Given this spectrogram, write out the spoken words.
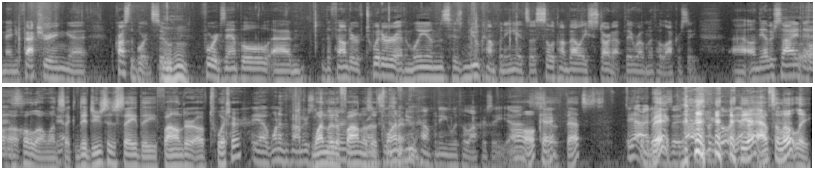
manufacturing across the board. So, mm-hmm. for example, um, the founder of Twitter, Evan Williams, his new company, it's a Silicon Valley startup. They run with Holacracy. Uh, on the other side, uh, uh, hold on one yeah. second. Did you just say the founder of Twitter? Yeah, one of the founders. Of one Twitter of the founders of Twitter. new company with Holacracy. Yeah, oh, okay, so, that's yeah, big. Is. Yeah, pretty cool. Yeah, yeah absolutely.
